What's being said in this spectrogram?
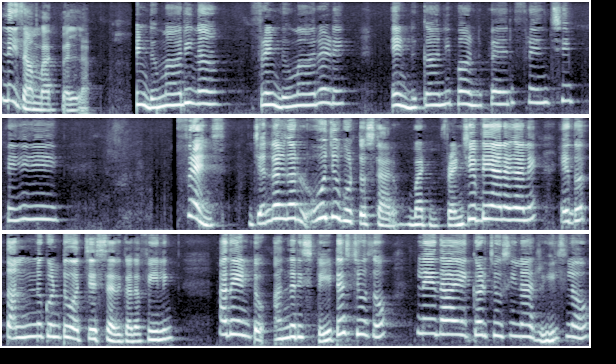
Nizamabad పల్ల ఫ్రెండ్ మారిన ఫ్రెండ్ మారడే ఎండు కాని పాండు పేరు ఫ్రెండ్షిప్ ఫ్రెండ్స్ జనరల్గా రోజు గుర్తొస్తారు బట్ ఫ్రెండ్షిప్ డే అనగానే ఏదో తన్నుకుంటూ వచ్చేస్తుంది కదా ఫీలింగ్ అదేంటో అందరి స్టేటస్ చూసో లేదా ఎక్కడ చూసినా రీల్స్లో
